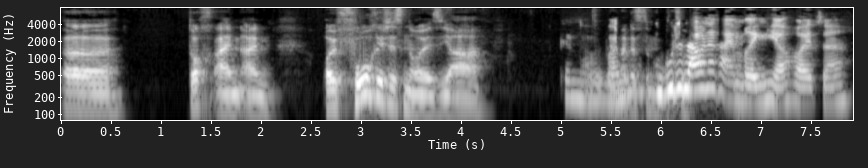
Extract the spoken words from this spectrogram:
äh, doch ein, ein euphorisches neues Jahr. Genau, wir wollen das gute Laune reinbringen hier heute.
